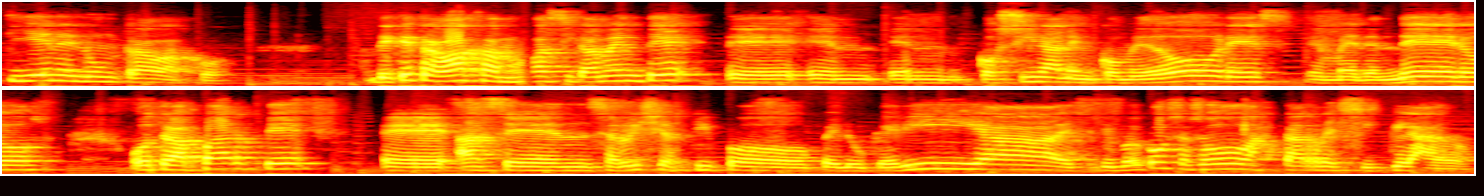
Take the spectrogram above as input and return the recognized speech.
tienen un trabajo. ¿De qué trabajan? Básicamente eh, en, cocinan en comedores, en merenderos. Otra parte eh, hacen servicios tipo peluquería, ese tipo de cosas, o hasta reciclado.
